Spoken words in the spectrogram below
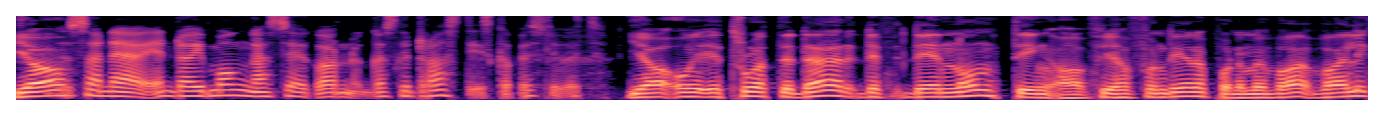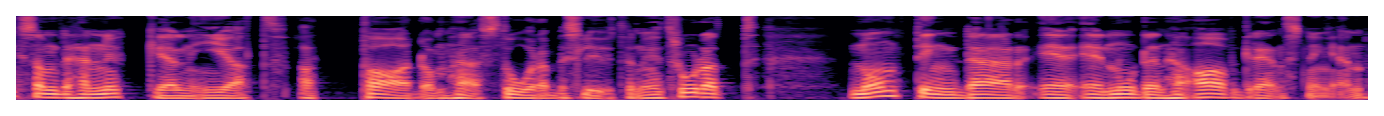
ja. sådana ändå i många ögon ganska drastiska beslut. Ja, och jag tror att det där, det, det, är någonting av, för jag har funderat på det, men vad, vad är liksom det här nyckeln i att, att ta de här stora besluten? Jag tror att någonting där är, är nog den här avgränsningen.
